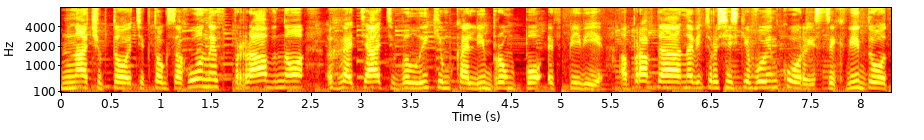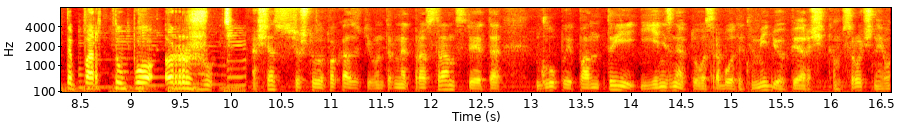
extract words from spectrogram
начебто тікток загони вправно гатять великим калібром по FPV. А правда, навіть російські воєнкори із цих відео тепер тупо ржуть. А сейчас все, что вы показываете в интернет-пространстве, это глупые понты. И я не знаю, кто у вас работает в медиа, пиарщиком. Срочно его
